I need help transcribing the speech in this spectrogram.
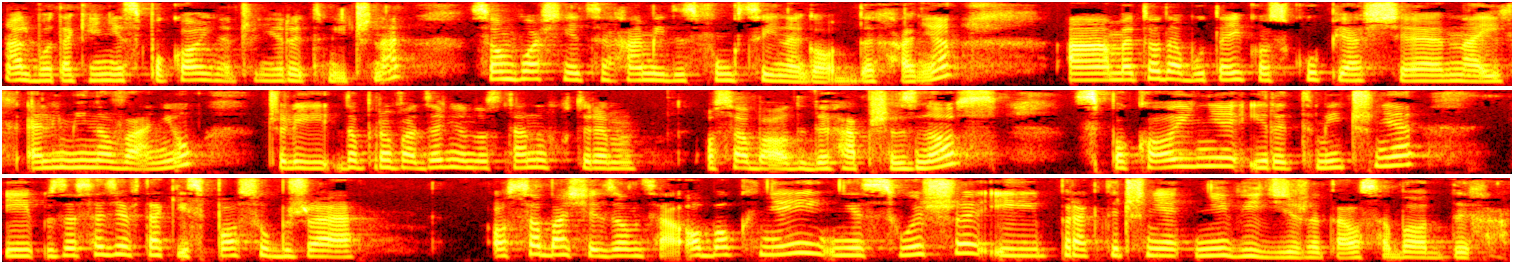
albo takie niespokojne czy nierytmiczne, są właśnie cechami dysfunkcyjnego oddychania, a metoda Butejko skupia się na ich eliminowaniu, czyli doprowadzeniu do stanu, w którym osoba oddycha przez nos, spokojnie i rytmicznie i w zasadzie w taki sposób, że osoba siedząca obok niej nie słyszy i praktycznie nie widzi, że ta osoba oddycha.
